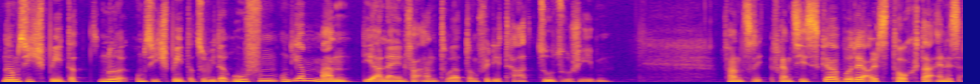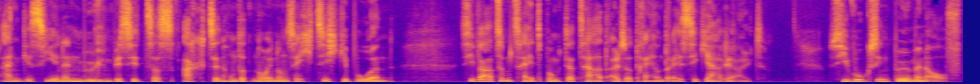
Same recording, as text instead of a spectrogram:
nur um sich später, nur um sich später zu widerrufen und ihrem Mann die Alleinverantwortung für die Tat zuzuschieben. Franziska wurde als Tochter eines angesehenen Mühlenbesitzers 1869 geboren. Sie war zum Zeitpunkt der Tat also 33 Jahre alt. Sie wuchs in Böhmen auf.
